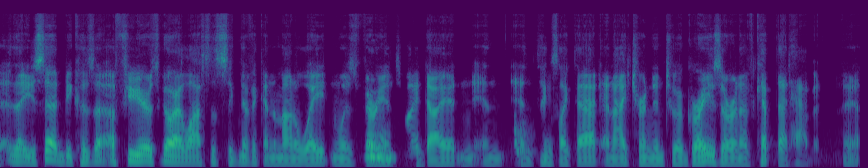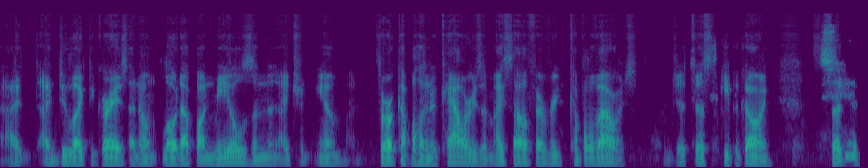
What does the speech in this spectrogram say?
okay. that you said because a few years ago I lost a significant amount of weight and was very mm-hmm. into my diet and, and and things like that, and I turned into a grazer, and I've kept that habit. I, I do like to graze. I don't load up on meals, and I you know throw a couple hundred calories at myself every couple of hours just just keep it going. So it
